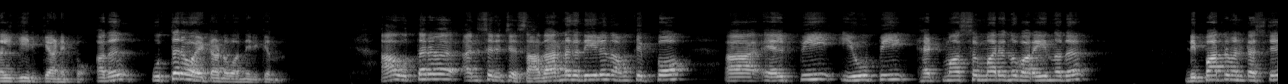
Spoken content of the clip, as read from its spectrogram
നൽകിയിരിക്കുകയാണ് ഇപ്പോൾ അത് ഉത്തരവായിട്ടാണ് വന്നിരിക്കുന്നത്. ആ ഉത്തരവ് അനുസരിച്ച് സാധാരണഗതിയിൽ നമുക്കിപ്പോൾ L P U P head മാസ്റ്റർമാരെന്ന് പറയുന്നത് ഡിപ്പാർട്ട്മെന്റ് ടെസ്റ്റ്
